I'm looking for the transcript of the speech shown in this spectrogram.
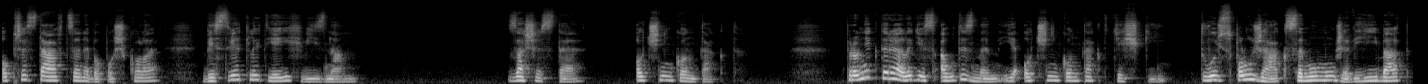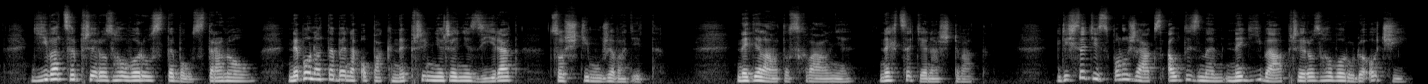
o přestávce nebo po škole vysvětlit jejich význam. Za šesté. Oční kontakt. Pro některé lidi s autismem je oční kontakt těžký. Tvůj spolužák se mu může vyhýbat, dívat se při rozhovoru s tebou stranou nebo na tebe naopak nepřiměřeně zírat, což ti může vadit. Nedělá to schválně, nechce tě naštvat. Když se ti spolužák s autismem nedívá při rozhovoru do očí,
